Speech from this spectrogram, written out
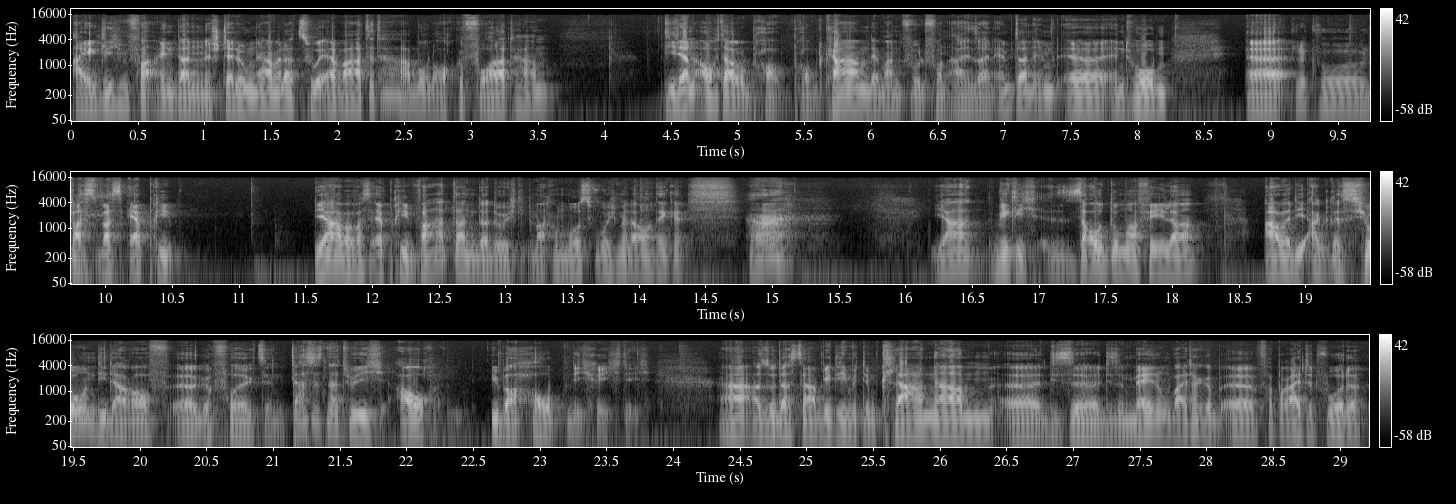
eigentlichen Verein dann eine Stellungnahme dazu erwartet haben und auch gefordert haben die dann auch darum prompt kam. Der Mann wurde von allen seinen Ämtern äh, enthoben. Äh, Glückwunsch. Was, was er pri ja, aber was er privat dann dadurch machen muss, wo ich mir da auch denke, ha, ja, wirklich saudummer Fehler, aber die Aggressionen, die darauf äh, gefolgt sind, das ist natürlich auch überhaupt nicht richtig. Ja, also, dass da wirklich mit dem Klarnamen äh, diese, diese Meldung weiter äh, verbreitet wurde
